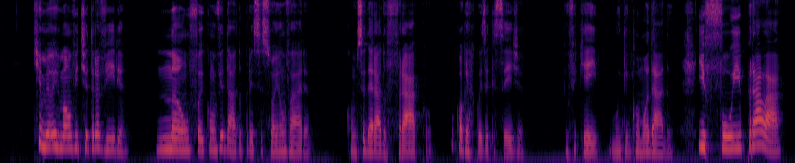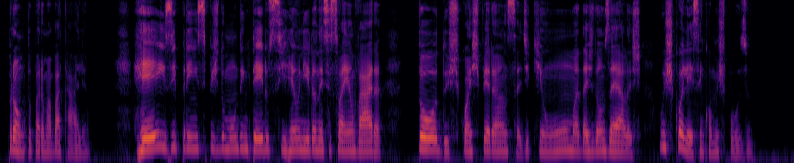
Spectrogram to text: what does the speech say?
que meu irmão Vititravirya não foi convidado para esse Swayamvara, considerado fraco ou qualquer coisa que seja. Eu fiquei muito incomodado e fui para lá pronto para uma batalha. Reis e príncipes do mundo inteiro se reuniram nesse Swayamvara, todos com a esperança de que uma das donzelas o escolhessem como esposo.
